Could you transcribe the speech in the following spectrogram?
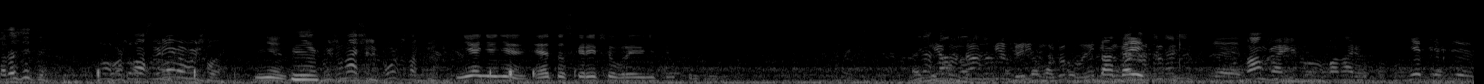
Подождите. Может, у вас время вышло? Нет. Нет. Вы же начали позже там же. Не-не-не, это скорее всего в районе филтра. Там свет горит, в другой половине. Там горит. Там горит вон фонарь. Нет, если...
